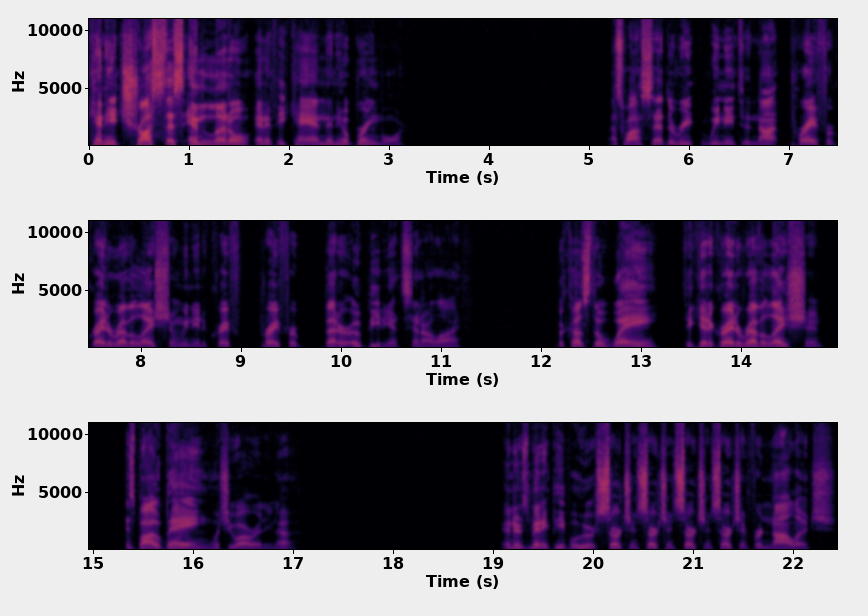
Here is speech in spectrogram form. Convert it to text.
Can He trust us in little? And if He can, then He'll bring more. That's why I said re- we need to not pray for greater revelation. We need to pray for, pray for better obedience in our life. Because the way to get a greater revelation is by obeying what you already know. And there's many people who are searching, searching, searching, searching for knowledge.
